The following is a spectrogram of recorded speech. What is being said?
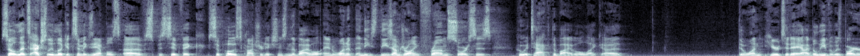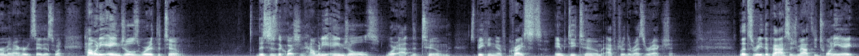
So let's actually look at some examples of specific supposed contradictions in the Bible. And one of, and these, these I'm drawing from sources who attack the Bible, like uh, the one here today. I believe it was Bart Ehrman I heard say this one. How many angels were at the tomb? This is the question. How many angels were at the tomb? Speaking of Christ's empty tomb after the resurrection. Let's read the passage, Matthew 28.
